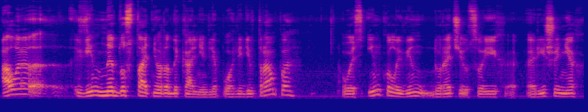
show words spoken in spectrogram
Але він недостатньо радикальний для поглядів Трампа. Ось інколи він, до речі, у своїх е, рішеннях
